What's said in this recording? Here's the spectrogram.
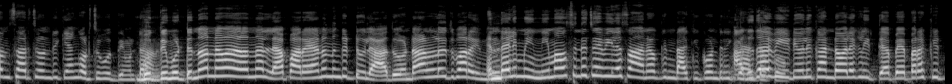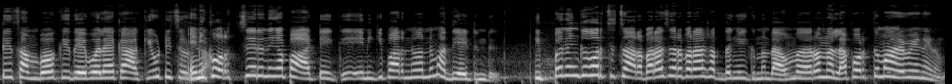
സംസാരിച്ചുകൊണ്ടിരിക്കാൻ കുറച്ച് ബുദ്ധിമുട്ടാണ്. ബുദ്ധിമുട്ട് എന്ന് പറഞ്ഞാൽ വേറൊന്നല്ല പറയാനൊന്നും കിട്ടൂല. അതുകൊണ്ടാണല്ലോ ഇത് പറയുന്നത്. എന്തായാലും മിന്നി മൗസിന്റെ ചെവിയിലെ സാധനമൊക്കെ ഉണ്ടാക്കിക്കൊണ്ടിരിക്കുക അത് ആ വീഡിയോയിൽ കണ്ട പോലെ ഗ്ലിറ്റർ പേപ്പർ ഒക്കെ ഇട്ട് സംഭവമൊക്കെ ഇതേപോലെയൊക്കെ ആക്കി ഒട്ടിച്ചു എനിക്ക് കുറച്ച് നേരം നിങ്ങൾ പാട്ടേക്ക് എനിക്ക് പറഞ്ഞു പറഞ്ഞു മതിയായിട്ടുണ്ട്. ഇപ്പൊ നിങ്ങൾക്ക് കുറച്ച് ചെറുപറ ചെറുപറ ശബ്ദം കേൾക്കുന്നുണ്ടാവും. വേറൊന്നല്ല പുറത്ത് മഴ വീണേനും.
